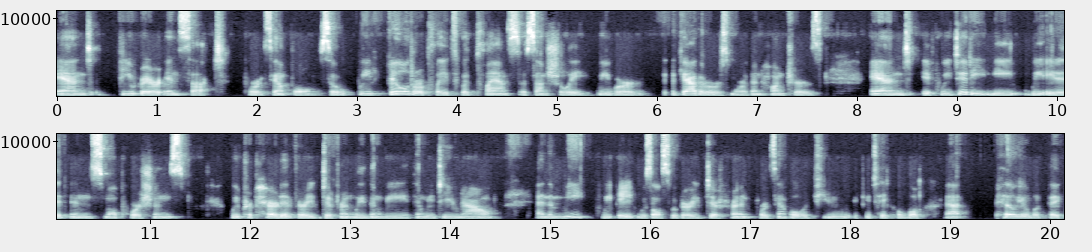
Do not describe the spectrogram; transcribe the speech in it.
and the rare insect for example. So we filled our plates with plants, essentially. We were gatherers more than hunters. And if we did eat meat, we ate it in small portions. We prepared it very differently than we than we do now. And the meat we ate was also very different. For example, if you if you take a look at Paleolithic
